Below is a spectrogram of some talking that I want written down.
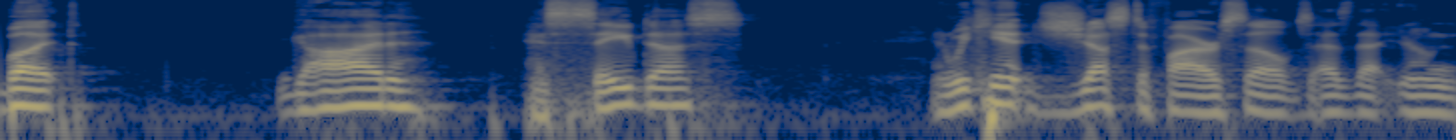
But God has saved us, and we can't justify ourselves as that young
